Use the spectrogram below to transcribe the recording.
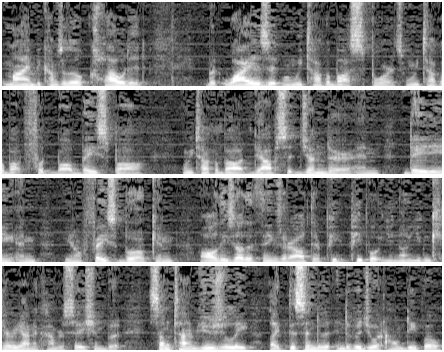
mind becomes a little clouded. But why is it when we talk about sports, when we talk about football, baseball, when we talk about the opposite gender and dating and you know Facebook and all these other things that are out there, pe people, you know, you can carry on a conversation, but sometimes, usually, like this ind individual at Home Depot,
